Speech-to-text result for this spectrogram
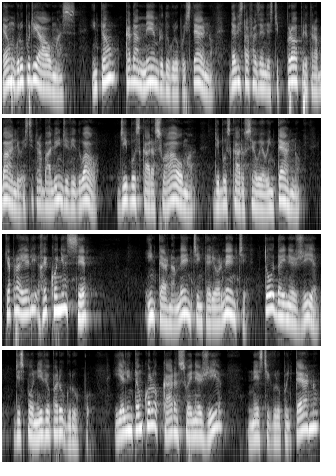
é um grupo de almas. Então, cada membro do grupo externo deve estar fazendo este próprio trabalho, este trabalho individual, de buscar a sua alma, de buscar o seu eu interno, que é para ele reconhecer internamente, interiormente, toda a energia disponível para o grupo. E ele então colocar a sua energia neste grupo interno,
